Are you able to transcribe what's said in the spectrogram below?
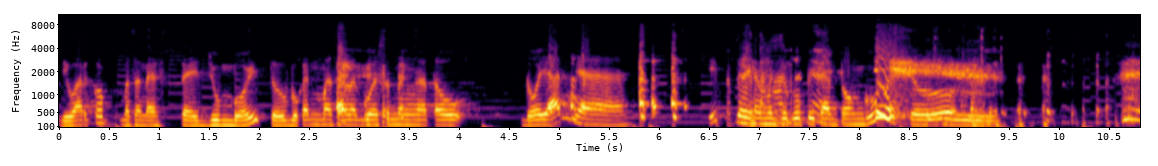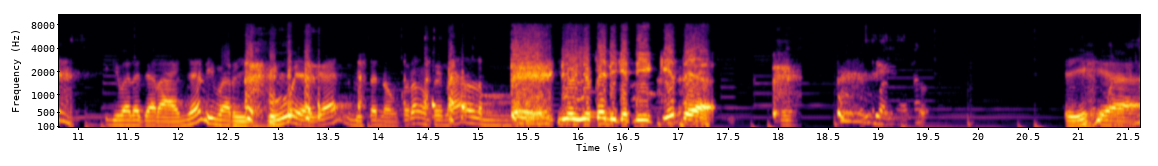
di warkop pesan es teh jumbo itu bukan masalah gue seneng atau doyannya. Itu Tapi yang mencukupi kantong gue tuh gimana caranya? lima ribu ya kan? Bisa nongkrong sampai malam. Diuyupnya dikit-dikit ya iya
